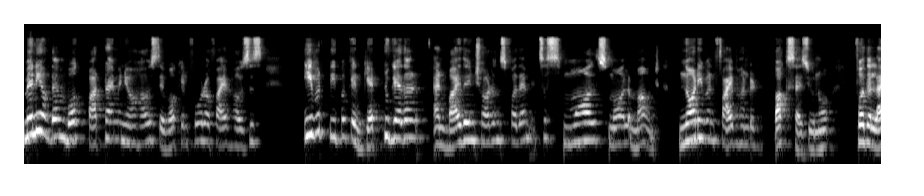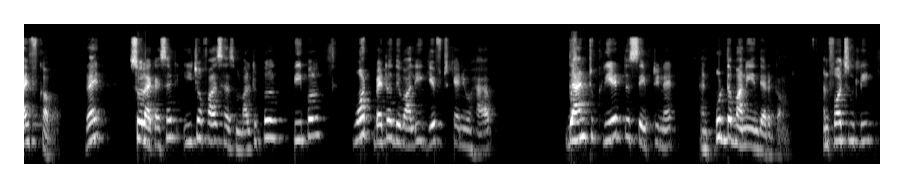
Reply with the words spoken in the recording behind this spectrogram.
Many of them work part time in your house, they work in four or five houses. Even people can get together and buy the insurance for them. It's a small, small amount, not even 500 bucks, as you know, for the life cover, right? So, like I said, each of us has multiple people. What better Diwali gift can you have than to create the safety net and put the money in their account? Unfortunately,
